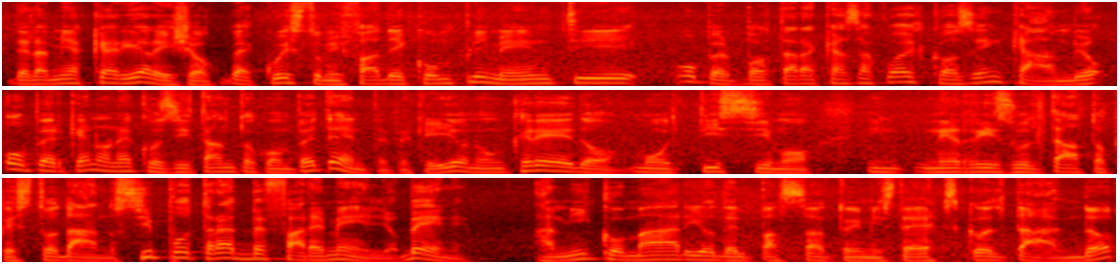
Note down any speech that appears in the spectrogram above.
della mia carriera dicevo, beh, questo mi fa dei complimenti o per portare a casa qualcosa in cambio o perché non è così tanto competente, perché io non credo moltissimo in, nel risultato che sto dando. Si potrebbe fare meglio. Bene, amico Mario del passato che mi stai ascoltando,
